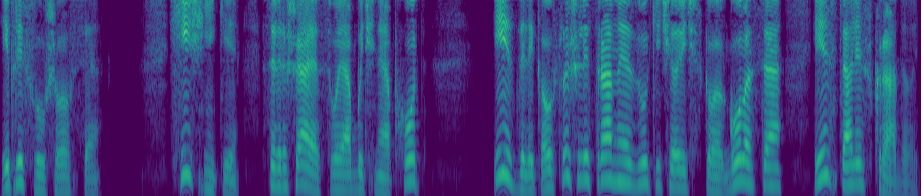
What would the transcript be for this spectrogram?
и прислушивался. Хищники, совершая свой обычный обход, издалека услышали странные звуки человеческого голоса и стали скрадывать.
